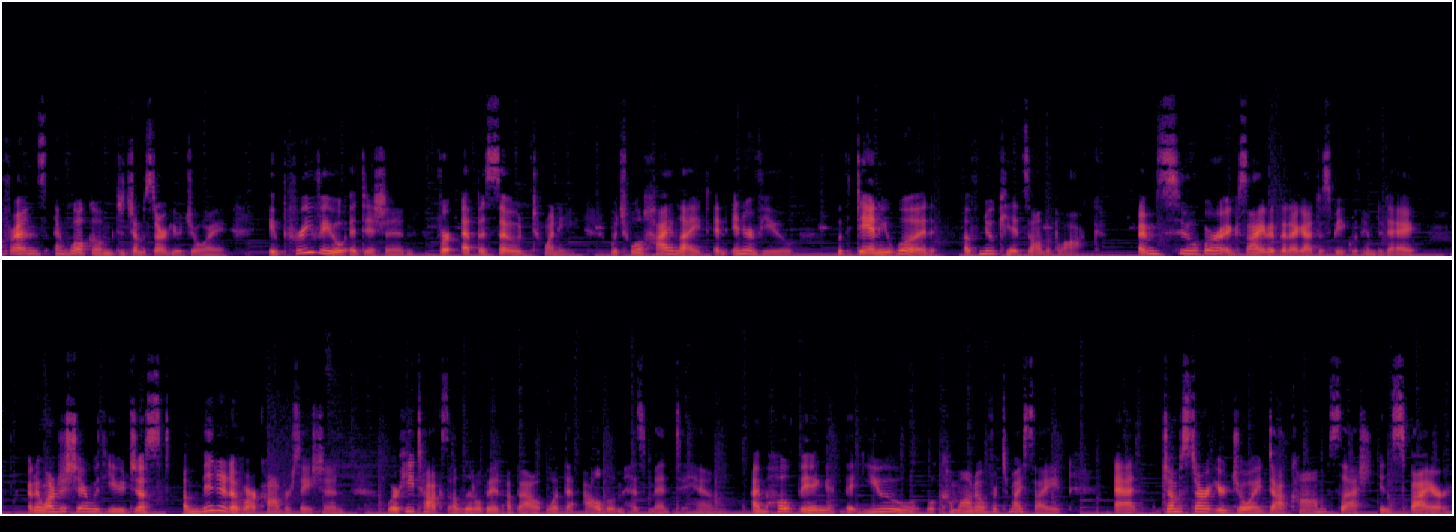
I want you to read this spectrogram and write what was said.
friends, and welcome to Jumpstart Your Joy, a preview edition for episode 20, which will highlight an interview with Danny Wood of New Kids on the Block. I'm super excited that I got to speak with him today, and I wanted to share with you just a minute of our conversation where he talks a little bit about what the album has meant to him. I'm hoping that you will come on over to my site at jumpstartyourjoy.com slash inspire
